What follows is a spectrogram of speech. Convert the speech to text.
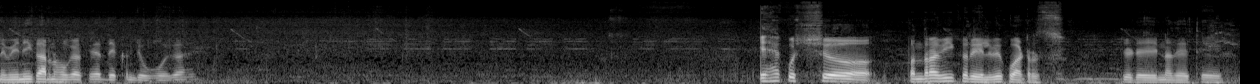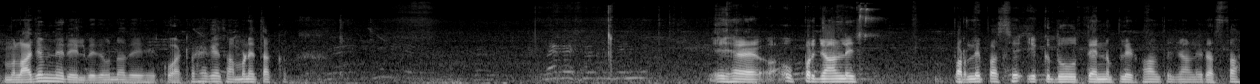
ਨਵੀਨੀਕਰਨ ਹੋ ਗਿਆ, ਫਿਰ ਦੇਖਣ ਯੋਗ ਹੋਏਗਾ ਇਹ। ਇਹ ਹੈ ਕੁਝ 15-20 ਕੁ ਰੇਲਵੇ ਕੁਆਟਰਸ ਜਿਹੜੇ ਇਹਨਾਂ ਦੇ ਇੱਥੇ ਮੁਲਾਜ਼ਮ ਨੇ ਰੇਲਵੇ ਦੇ, ਉਹਨਾਂ ਦੇ ਕੁਆਟਰ ਹੈਗੇ ਸਾਹਮਣੇ ਤੱਕ। ਇਹ ਹੈ ਉੱਪਰ ਜਾਣ ਲਈ, ਪਰਲੇ ਪਾਸੇ 1 2 3 ਪਲੇਟਫਾਰਮ ਤੇ ਜਾਣ ਲਈ ਰਸਤਾ।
